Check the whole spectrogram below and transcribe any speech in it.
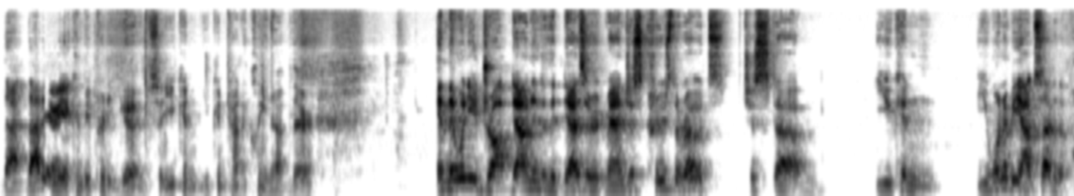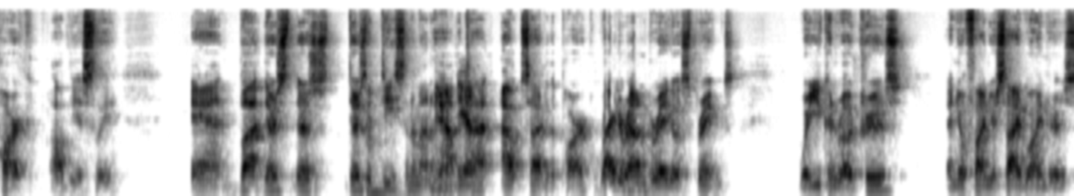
that that area can be pretty good. So you can you can kind of clean up there. And then when you drop down into the desert, man, just cruise the roads. Just um, you can you want to be outside of the park, obviously, and but there's there's there's a Mhm. decent amount of Yeah. habitat outside of the park, right around Borrego Springs, where you can road cruise, and you'll find your sidewinders,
